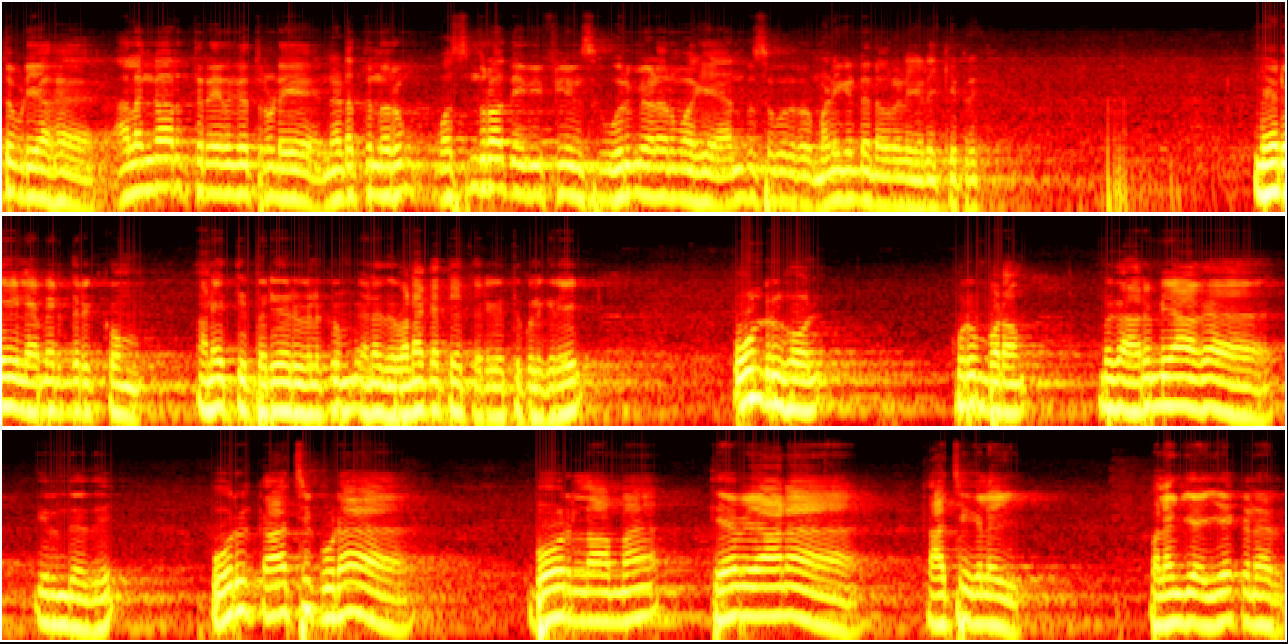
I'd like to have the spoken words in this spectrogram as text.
அடுத்தபடியாக அலங்கார் திரையரங்கத்தினுடைய நடத்துனரும் வசுந்தரா தேவி ஃபிலிம்ஸ் உரிமையாளருமாகிய அன்பு சகோதரர் மணிகண்டன் அவர்களை அழைக்கின்றேன் மேடையில் அமர்ந்திருக்கும் அனைத்து பெரியவர்களுக்கும் எனது வணக்கத்தை தெரிவித்துக் கொள்கிறேன். ஊன்றுகோல் குறும்படம் மிக அருமையாக இருந்தது. ஒரு காட்சி கூட போர் இல்லாமல் தேவையான காட்சிகளை வழங்கிய இயக்குனர்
